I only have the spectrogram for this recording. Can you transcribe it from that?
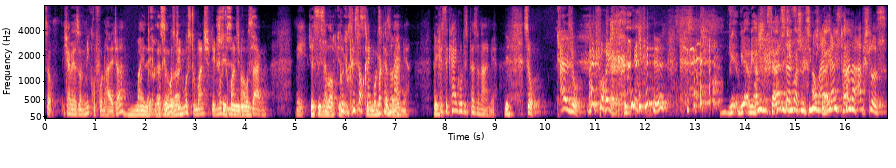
So, ich habe ja so einen Mikrofonhalter. Meine den, Fresse, den, musst, den musst du, manch, den musst du manchmal auch sagen. Nee, das ist du aber auch gut. Du kriegst auch Ist kein gutes? Personal mehr. Du kriegst kein gutes Personal mehr. Nee. So, also, mein Freund, ich finde, Wir, wir, wir haben das Fernsehthema das schon ziemlich breit ganz toller getragen. Abschluss.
